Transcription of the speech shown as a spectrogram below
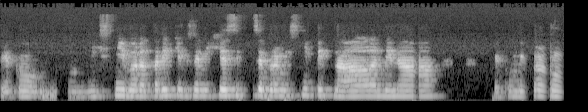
jako místní voda tady v těch zemích je sice pro místní pitná, ale my na jako mikrovoru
